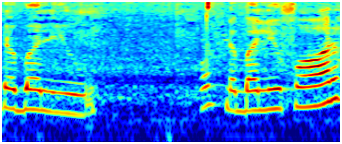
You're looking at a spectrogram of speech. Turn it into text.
W. W for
